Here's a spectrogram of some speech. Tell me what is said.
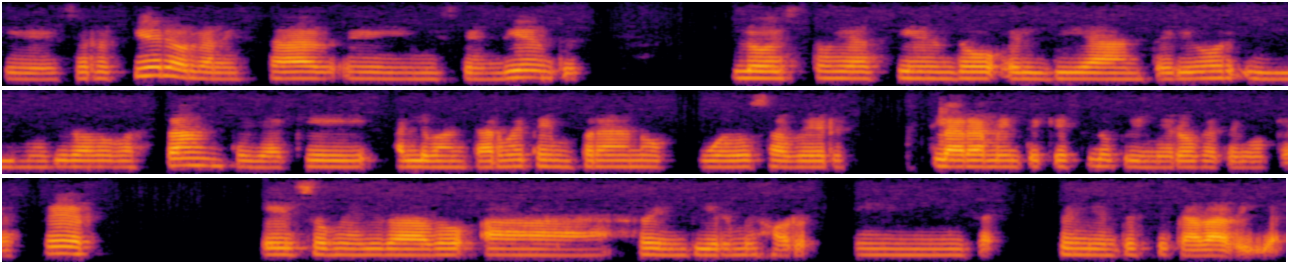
se refiere a organizar eh, mis pendientes. Lo estoy haciendo el día anterior y me ha ayudado bastante, ya que al levantarme temprano puedo saber claramente qué es lo primero que tengo que hacer. Eso me ha ayudado a rendir mejor mis pendientes de cada día.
